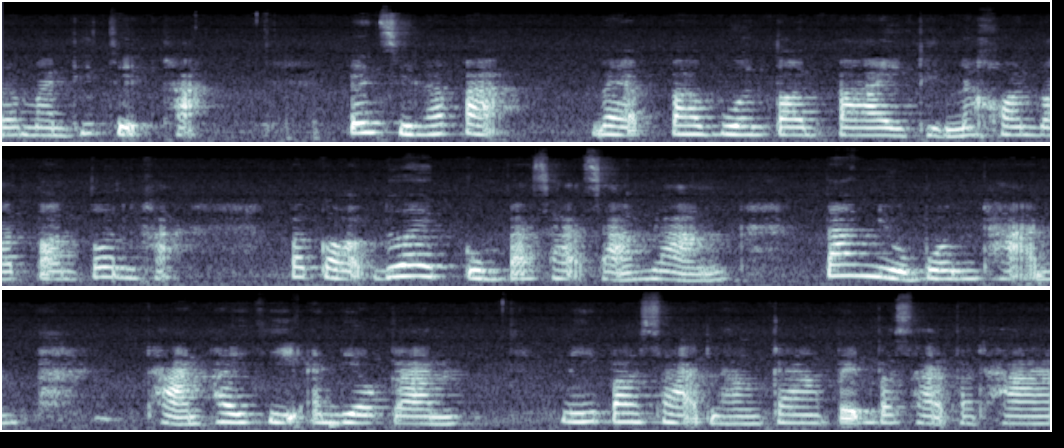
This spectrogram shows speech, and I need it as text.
รมันที่ 7 ค่ะ เป็นศิลปะแบบปาบวนตอนปลายถึงนครวัดตอนต้นค่ะ ประกอบด้วยกลุ่มปราสาทสามหลัง ตั้งอยู่บนฐานฐานไพทีอันเดียวกัน มีปราสาทหลังกลางเป็นปราสาทประธาน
